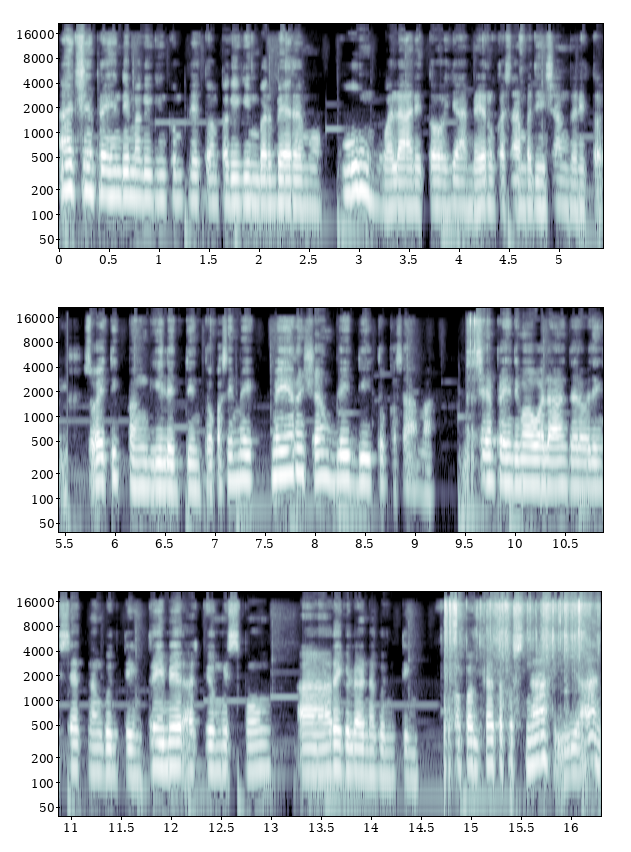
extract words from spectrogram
At syempre, hindi magiging kumpleto ang pagiging barbera mo kung wala nito. Yan, meron kasama din siyang ganito. So, I think panggilid din to kasi may mayroon siyang blade dito kasama. At syempre, hindi mawala ang dalawa ding set ng gunting. Trimmer at yung mismong ah, regular na gunting. Kapag tatapos na, yan.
